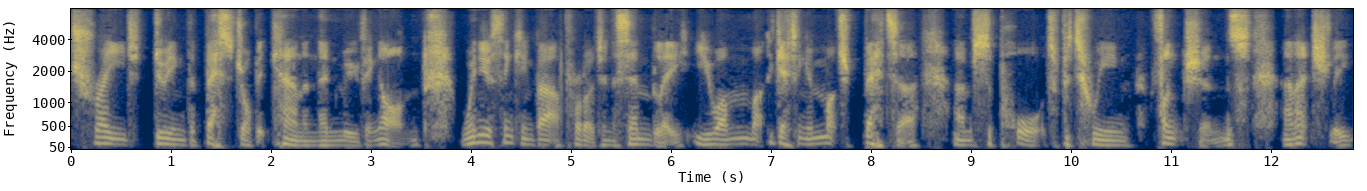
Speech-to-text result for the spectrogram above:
trade doing the best job it can and then moving on, when you're thinking about a product in assembly, you are mu- getting a much better um, support between functions and actually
